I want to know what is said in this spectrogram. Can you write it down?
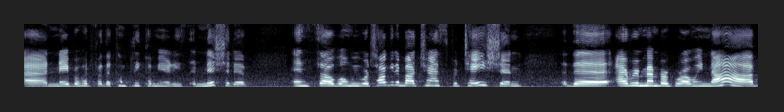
uh, neighborhood for the Complete Communities initiative. And so when we were talking about transportation, the I remember growing up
